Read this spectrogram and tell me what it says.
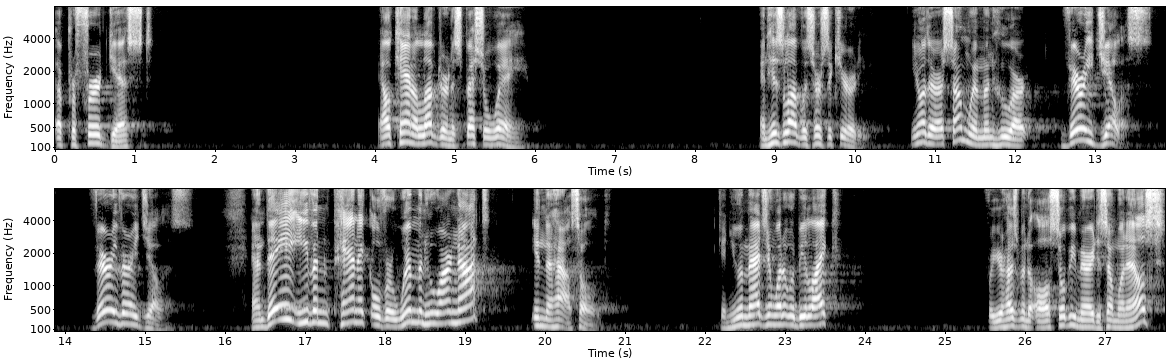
a preferred guest. Elkanah loved her in a special way. And his love was her security. You know, there are some women who are very jealous, very, very jealous. And they even panic over women who are not in the household. Can you imagine what it would be like for your husband to also be married to someone else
